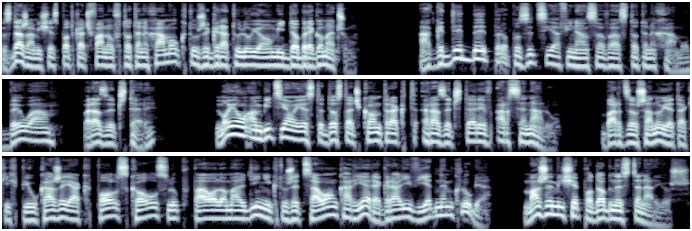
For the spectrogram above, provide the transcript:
Zdarza mi się spotkać fanów Tottenhamu, którzy gratulują mi dobrego meczu. A gdyby propozycja finansowa z Tottenhamu była razy cztery? Moją ambicją jest dostać kontrakt razy cztery w Arsenalu. Bardzo szanuję takich piłkarzy jak Paul Scholes lub Paolo Maldini, którzy całą karierę grali w jednym klubie. Marzy mi się podobny scenariusz.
